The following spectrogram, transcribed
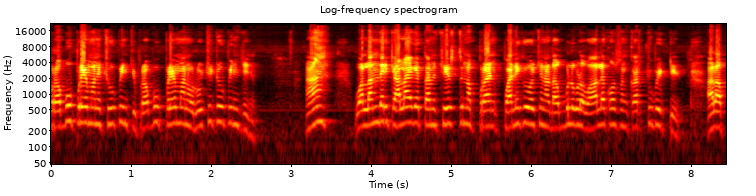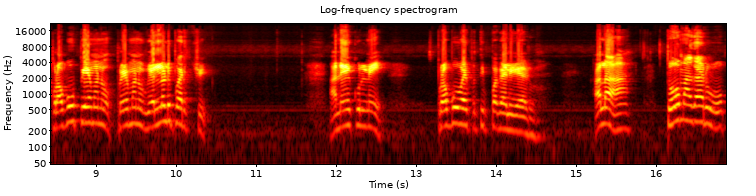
ప్రభు ప్రేమను చూపించి ప్రభు ప్రేమను రుచి చూపించి వాళ్ళందరికీ అలాగే తను చేస్తున్న ప్ర- పనికి వచ్చిన డబ్బులు కూడా వాళ్ళ కోసం ఖర్చు పెట్టి అలా ప్రభు ప్రేమను ప్రేమను వెల్లడిపరిచి అనేకుల్ని ప్రభు వైపు తిప్పగలిగాడు. అలా తోమగారు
